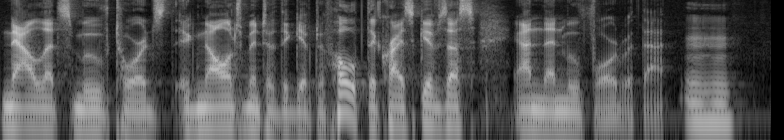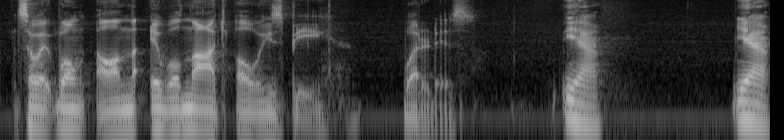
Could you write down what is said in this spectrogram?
Now let's move towards acknowledgement of the gift of hope that Christ gives us, and then move forward with that. Mm-hmm. So it won't all. It will not always be what it is. Yeah. Yeah.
